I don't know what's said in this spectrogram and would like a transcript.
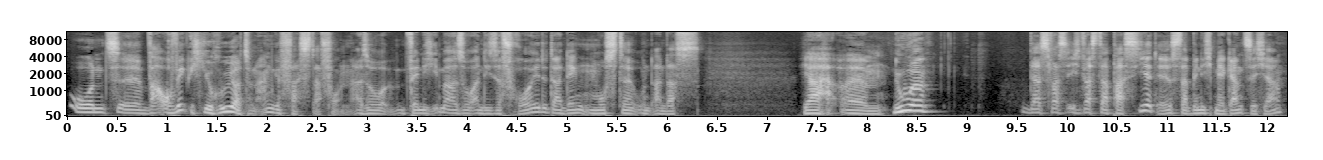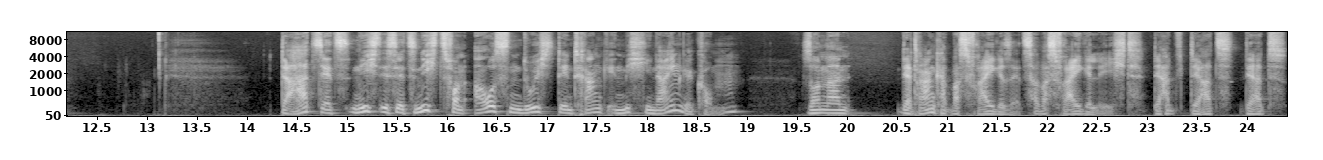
und äh, war auch wirklich gerührt und angefasst davon. Also wenn ich immer so an diese Freude da denken musste und an das, ja, ähm, nur das, was ich, was da passiert ist, da bin ich mir ganz sicher. Da hat's jetzt nicht, ist jetzt nichts von außen durch den Trank in mich hineingekommen, sondern der Trank hat was freigesetzt, hat was freigelegt. Der hat, der hat, der hat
